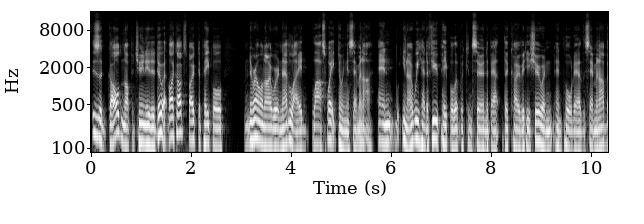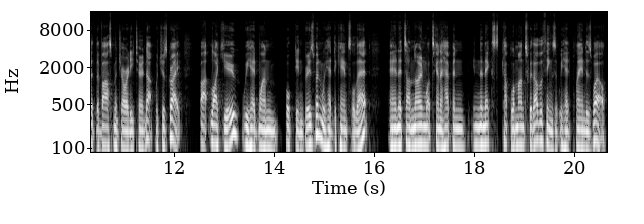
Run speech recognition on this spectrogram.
This is a golden opportunity to do it. Like I've spoke to people, Narelle and I were in Adelaide last week doing a seminar and, you know, we had a few people that were concerned about the COVID issue and, and pulled out of the seminar, but the vast majority turned up, which was great. But like you, we had one booked in Brisbane. We had to cancel that and it's unknown what's going to happen in the next couple of months with other things that we had planned as well.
